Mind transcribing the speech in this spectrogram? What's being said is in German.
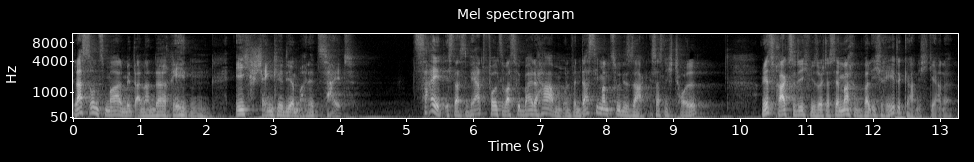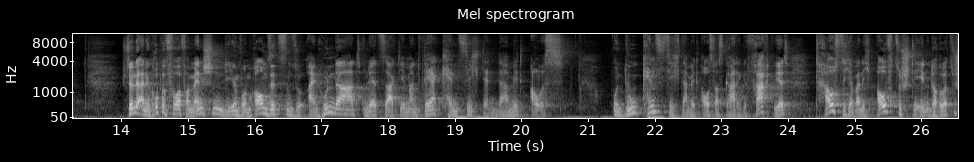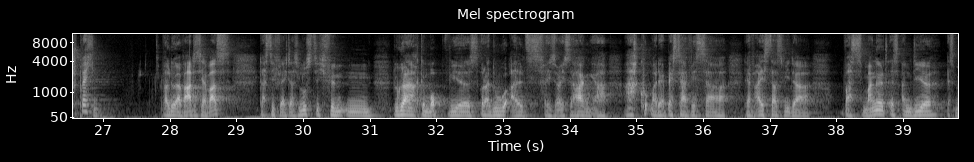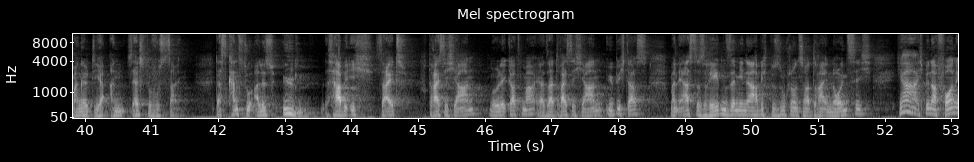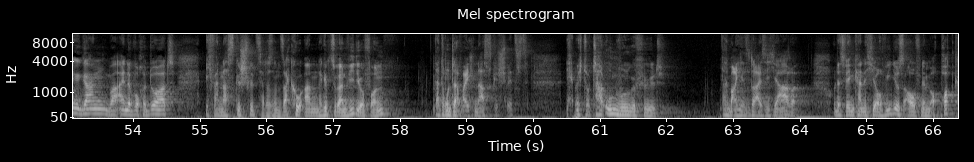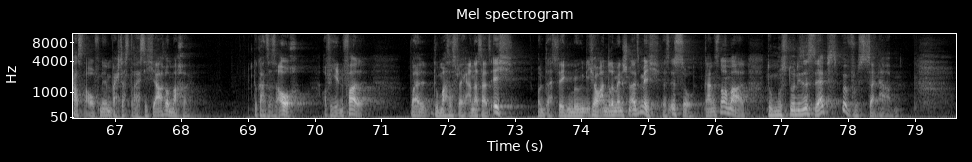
Lass uns mal miteinander reden. Ich schenke dir meine Zeit. Zeit ist das Wertvollste, was wir beide haben. Und wenn das jemand zu dir sagt, ist das nicht toll? Und jetzt fragst du dich, wie soll ich das denn machen? Weil ich rede gar nicht gerne. Stell dir eine Gruppe vor von Menschen, die irgendwo im Raum sitzen, so 100, und jetzt sagt jemand, wer kennt sich denn damit aus? Und du kennst dich damit aus, was gerade gefragt wird, traust dich aber nicht aufzustehen und darüber zu sprechen. Weil du erwartest ja was? Dass die vielleicht das lustig finden, du danach gemobbt wirst oder du als, wie soll ich sagen, ja, ach guck mal, der Besserwisser, der weiß das wieder. Was mangelt es an dir? Es mangelt dir an Selbstbewusstsein. Das kannst du alles üben. Das habe ich seit 30 Jahren, überleg gerade mal, ja, seit 30 Jahren übe ich das. Mein erstes Redenseminar habe ich besucht 1993. Ja, ich bin nach vorne gegangen, war eine Woche dort. Ich war nass geschwitzt, hatte so einen Sakko an, da gibt es sogar ein Video von. Darunter war ich nass geschwitzt. Ich habe mich total unwohl gefühlt. Das mache ich jetzt 30 Jahre. Und deswegen kann ich hier auch Videos aufnehmen, auch Podcast aufnehmen, weil ich das 30 Jahre mache. Du kannst das auch, auf jeden Fall. Weil du machst es vielleicht anders als ich. Und deswegen mögen dich auch andere Menschen als mich. Das ist so, ganz normal. Du musst nur dieses Selbstbewusstsein haben.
